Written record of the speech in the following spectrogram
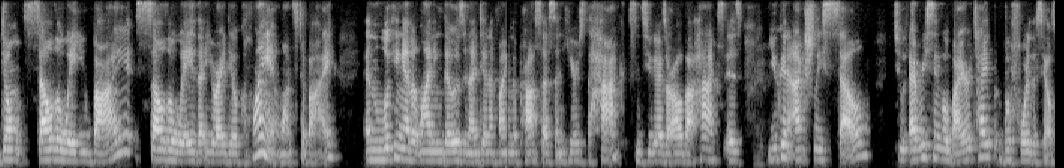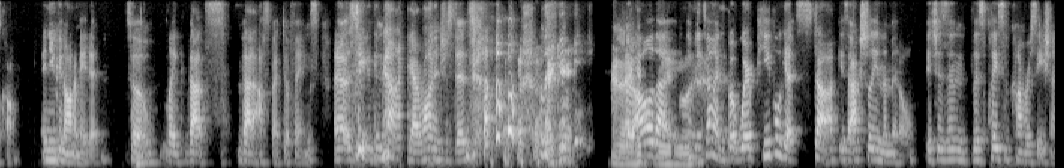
don't sell the way you buy, sell the way that your ideal client wants to buy and looking at aligning those and identifying the process and here's the hack since you guys are all about hacks is you can actually sell to every single buyer type before the sales call and you can automate it. So mm-hmm. like that's that aspect of things. I know so now i got ron interested so, like, but all of that can be done but where people get stuck is actually in the middle which is in this place of conversation.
